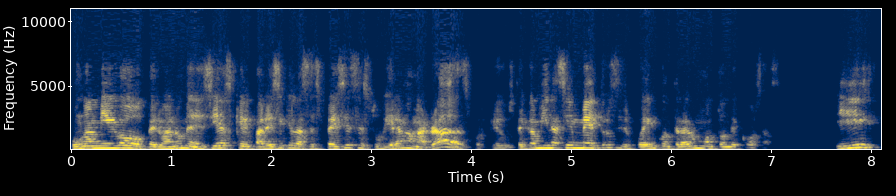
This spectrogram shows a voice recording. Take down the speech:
un amigo peruano me decía es que parece que las especies estuvieran amarradas, porque usted camina 100 metros y se puede encontrar un montón de cosas. Y,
